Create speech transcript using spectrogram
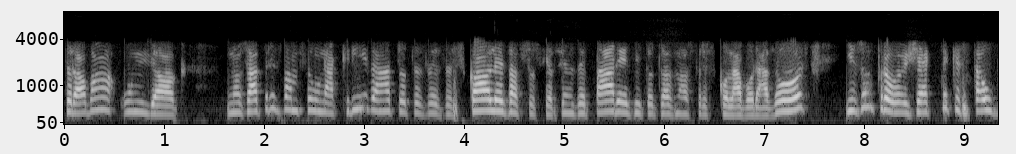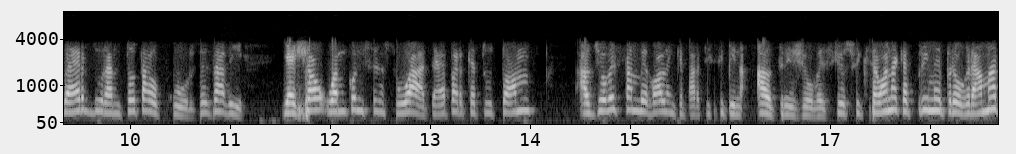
troba un lloc. Nosaltres vam fer una crida a totes les escoles, associacions de pares i tots els nostres col·laboradors, i és un projecte que està obert durant tot el curs. És a dir, i això ho hem consensuat, eh, perquè tothom els joves també volen que participin altres joves. Si us fixeu en aquest primer programa,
